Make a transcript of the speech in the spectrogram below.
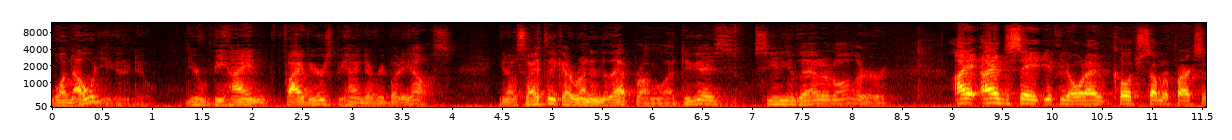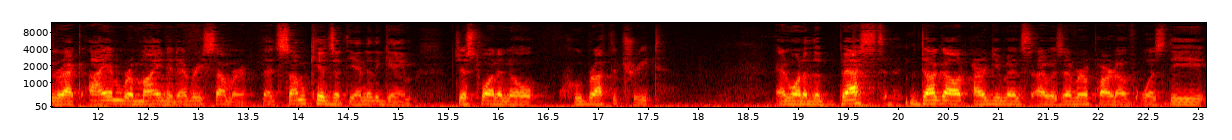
well, now what are you going to do? You're behind five years behind everybody else. You know, so I think I run into that problem a lot. Do you guys see any of that at all, or? I, I have to say, you you know, when I coach summer parks and rec, I am reminded every summer that some kids at the end of the game just want to know who brought the treat. And one of the best dugout arguments I was ever a part of was the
